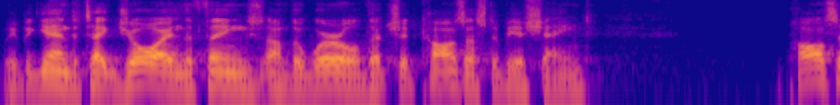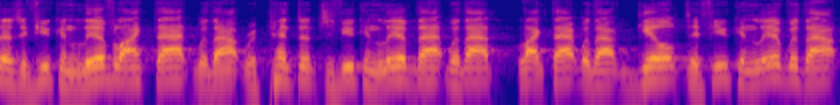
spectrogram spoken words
We begin to take joy in the things of the world that should cause us to be ashamed. Paul says if you can live like that without repentance, if you can live that without, like that without guilt, if you can live without,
